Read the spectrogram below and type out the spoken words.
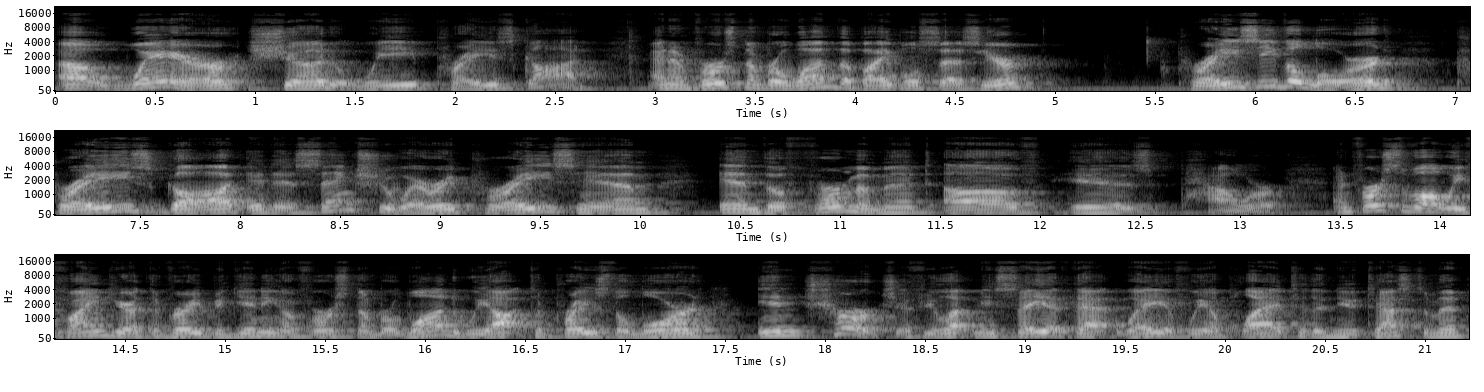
uh, where should we praise God? And in verse number one, the Bible says here, Praise ye the Lord, praise God in his sanctuary, praise him in the firmament of his power. And first of all, we find here at the very beginning of verse number one, we ought to praise the Lord in church. If you let me say it that way, if we apply it to the New Testament,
